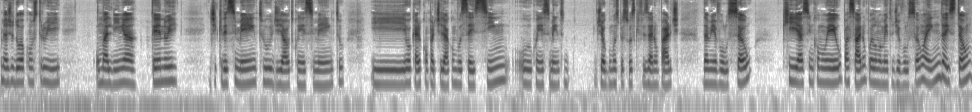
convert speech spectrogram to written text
me ajudou a construir uma linha tênue de crescimento, de autoconhecimento. E eu quero compartilhar com vocês, sim, o conhecimento de algumas pessoas que fizeram parte da minha evolução, que, assim como eu, passaram pelo momento de evolução, ainda estão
